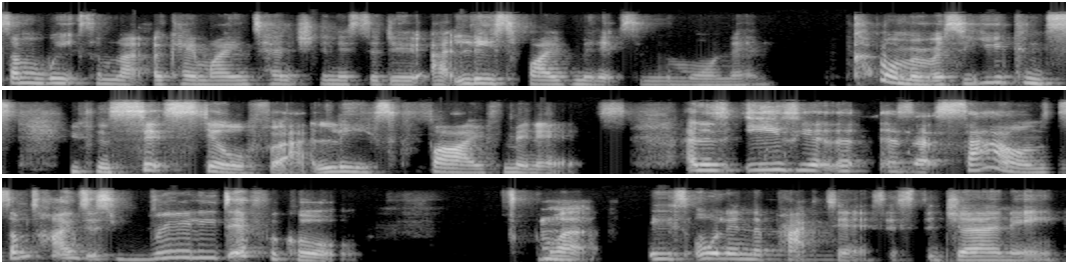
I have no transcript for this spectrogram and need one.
some weeks, I'm like, okay, my intention is to do at least five minutes in the morning. Come on marissa you can you can sit still for at least five minutes. And as easy as that sounds sometimes it's really difficult. Mm. but it's all in the practice it's the journey.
